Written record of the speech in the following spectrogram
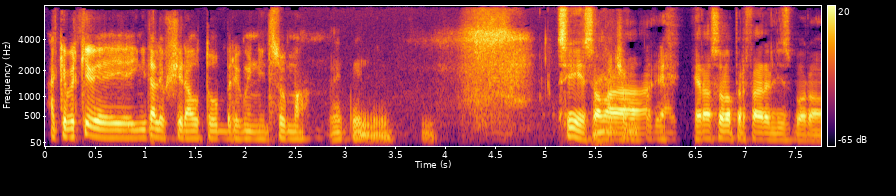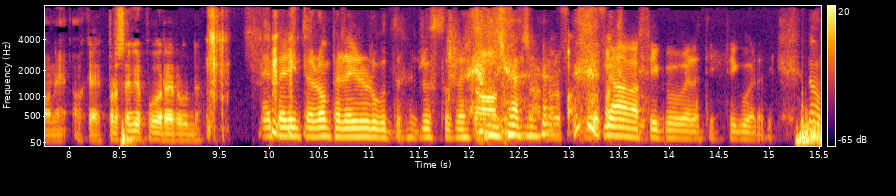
Anche perché in Italia uscirà a ottobre, quindi insomma, E quindi... Sì, insomma, era solo per fare gli sboroni. Ok, prosegui pure, Rud. E per interrompere il Root, giusto per No, scusa, non lo fa- non lo no, ma figurati, figurati. No,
